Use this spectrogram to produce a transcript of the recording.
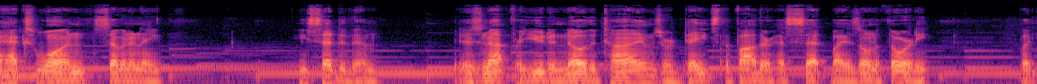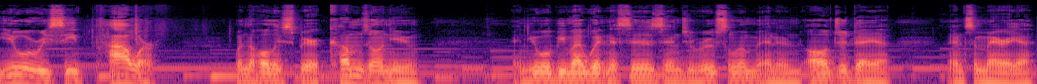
Acts 1 7 and 8. He said to them, It is not for you to know the times or dates the Father has set by his own authority, but you will receive power when the Holy Spirit comes on you, and you will be my witnesses in Jerusalem and in all Judea and Samaria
